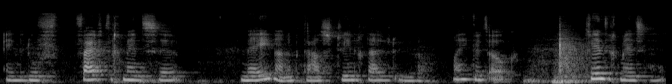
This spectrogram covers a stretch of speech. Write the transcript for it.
en er doen 50 mensen mee, nou, dan betalen ze 20.000 euro. Maar je kunt ook 20 mensen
